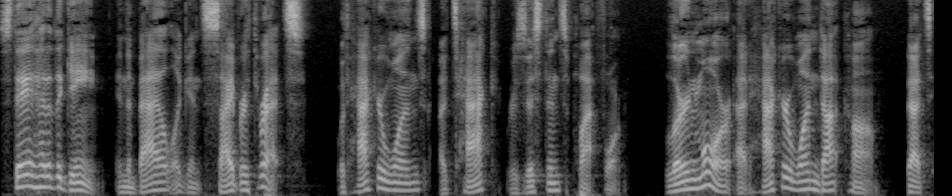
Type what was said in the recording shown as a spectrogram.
stay ahead of the game in the battle against cyber threats with HackerOne's attack resistance platform. Learn more at hackerone.com. That's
